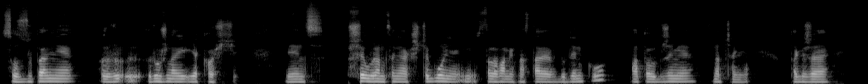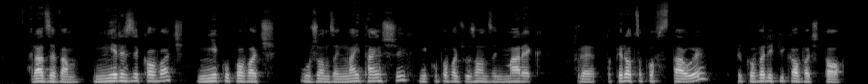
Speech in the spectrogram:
są zupełnie ró- różnej jakości. Więc przy urządzeniach, szczególnie instalowanych na stałe w budynku, ma to olbrzymie znaczenie. Także radzę Wam nie ryzykować, nie kupować urządzeń najtańszych, nie kupować urządzeń marek, które dopiero co powstały, tylko weryfikować to,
